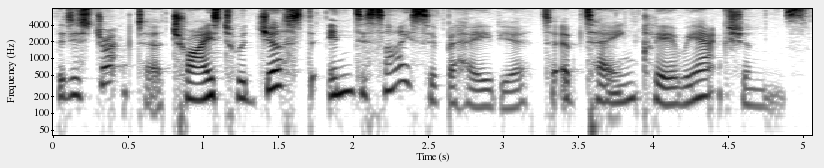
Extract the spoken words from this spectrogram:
the distractor tries to adjust indecisive behaviour to obtain clear reactions.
